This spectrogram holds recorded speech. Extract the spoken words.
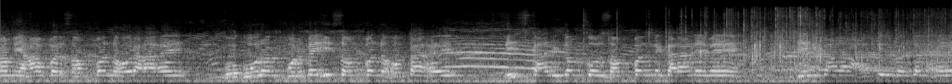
कार्यक्रम यहाँ पर संपन्न हो रहा है, वो गोरखपुर में ही संपन्न होता है। इस कार्यक्रम को संपन्न कराने में जिनका आशीर्वचन है,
